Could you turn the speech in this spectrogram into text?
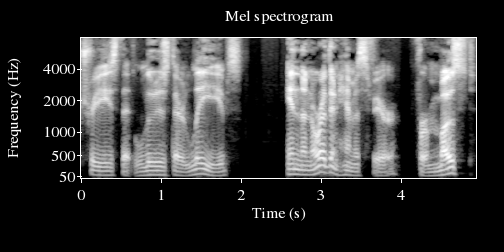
trees that lose their leaves, in the northern hemisphere, for most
